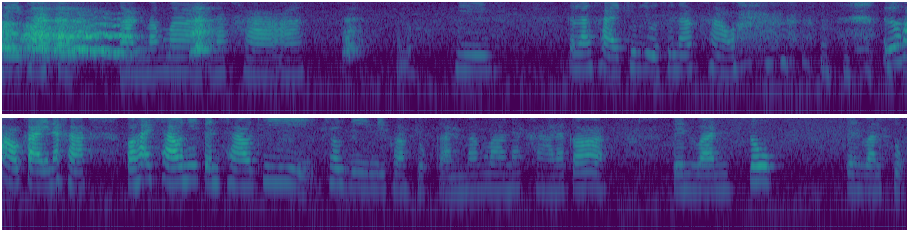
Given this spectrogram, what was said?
มีความสุขกันมาก ๆนะคะ มี กำลังถ่ายคลิปอยู่สุนัขเห่าไม่รู้เห่าใครนะคะ ขอให้เช้านี้เป็นเช้าที่โชคดีมีความสุขกันมากๆนะคะ แล้วก็เป็นวันสุขเป็นวันสุข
